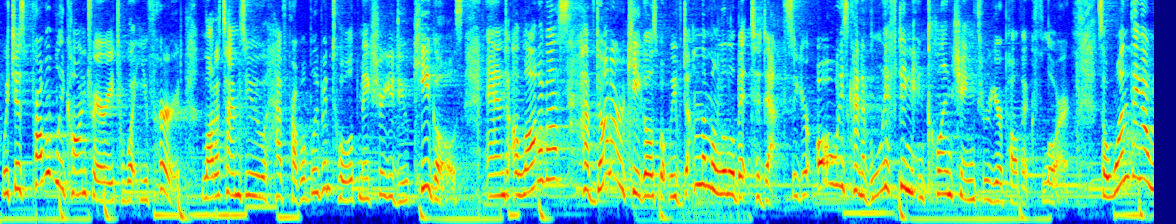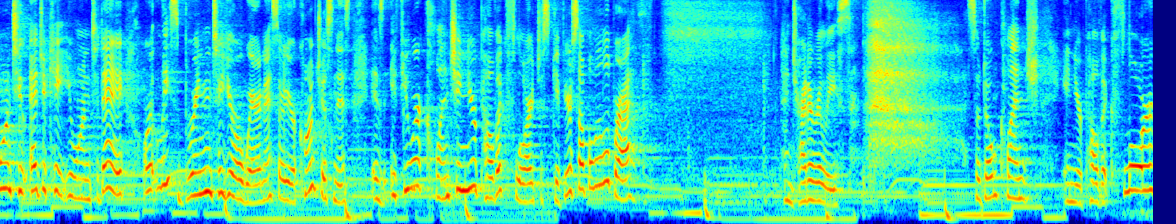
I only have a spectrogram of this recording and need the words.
which is probably contrary to what you've heard. A lot of times you have probably been told, make sure you do Kegels. And a lot of us have done our Kegels, but we've done them a little bit to death. So you're always kind of lifting and clenching through your pelvic floor. So one thing I want to educate you on today, or at least bring to your awareness or your consciousness, is if you are clenching your pelvic floor, just give yourself a little breath and try to release. So don't clench in your pelvic floor,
